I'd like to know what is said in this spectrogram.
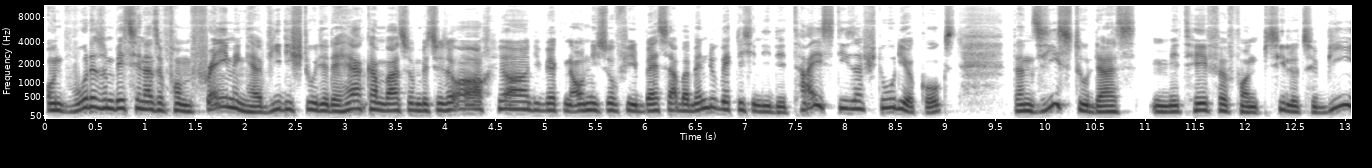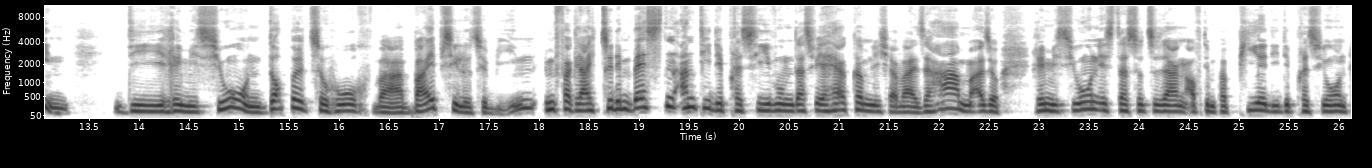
und wurde so ein bisschen, also vom Framing her, wie die Studie daherkam, war es so ein bisschen so, ach ja, die wirken auch nicht so viel besser. Aber wenn du wirklich in die Details dieser Studie guckst, dann siehst du, dass mit Hilfe von Psilocybin die Remission doppelt so hoch war bei Psilocybin im Vergleich zu dem besten Antidepressivum, das wir herkömmlicherweise haben. Also Remission ist, dass sozusagen auf dem Papier die Depression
